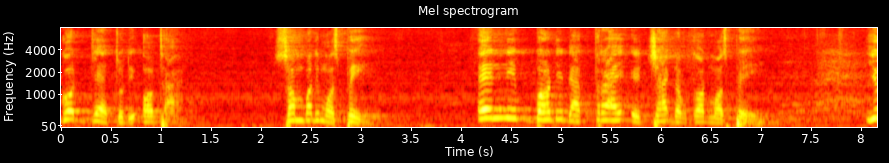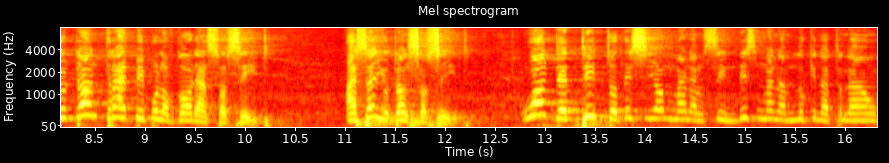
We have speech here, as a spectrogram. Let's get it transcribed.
Go there to the altar. Somebody must pay. Anybody that try a child of God must pay. You don't try people of God and succeed. I say you don't succeed. What they did to this young man I'm seeing, this man I'm looking at now,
